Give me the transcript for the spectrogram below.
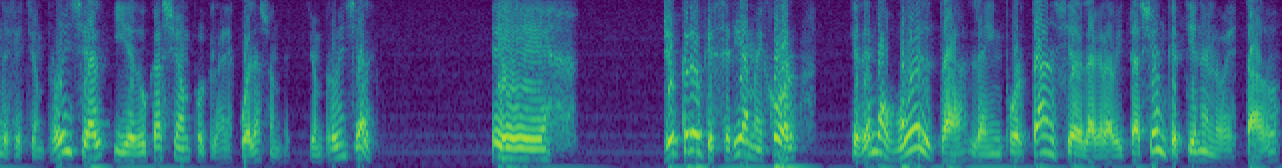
de gestión provincial, y educación, porque las escuelas son de gestión provincial. Eh, yo creo que sería mejor que demos vuelta la importancia de la gravitación que tienen los estados,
